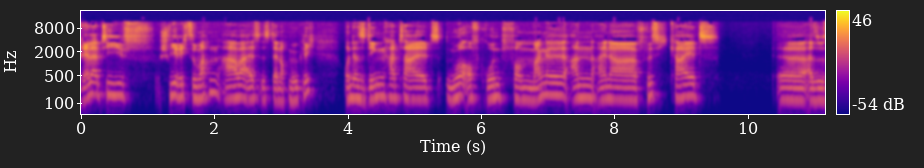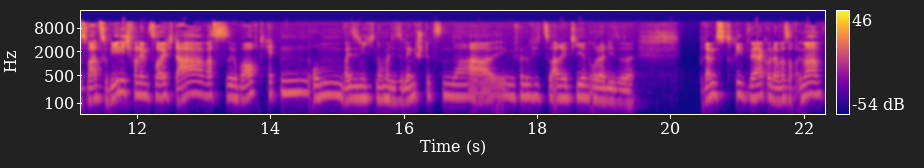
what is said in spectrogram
relativ schwierig zu machen, aber es ist dennoch möglich. Und das Ding hat halt nur aufgrund vom Mangel an einer Flüssigkeit, äh, also es war zu wenig von dem Zeug da, was sie gebraucht hätten, um, weiß ich nicht, nochmal diese Lenkstützen da irgendwie vernünftig zu arretieren oder diese Bremstriebwerke oder was auch immer.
